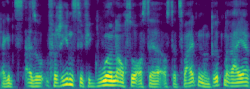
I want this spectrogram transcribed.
Da gibt's also verschiedenste Figuren, auch so aus der, aus der zweiten und dritten Reihe.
